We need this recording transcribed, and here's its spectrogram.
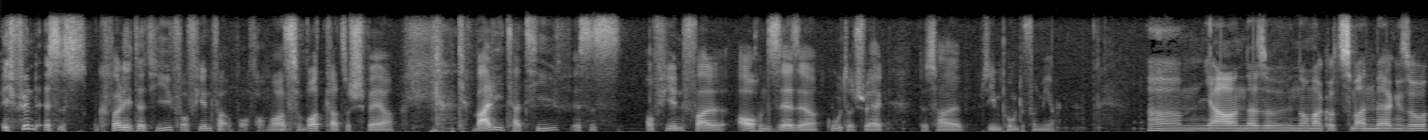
ich finde, es ist qualitativ auf jeden Fall, boah, warum war das Wort gerade so schwer? Qualitativ ist es auf jeden Fall auch ein sehr, sehr guter Track. Deshalb sieben Punkte von mir. Ähm, ja, und also nochmal kurz zum Anmerken, so,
